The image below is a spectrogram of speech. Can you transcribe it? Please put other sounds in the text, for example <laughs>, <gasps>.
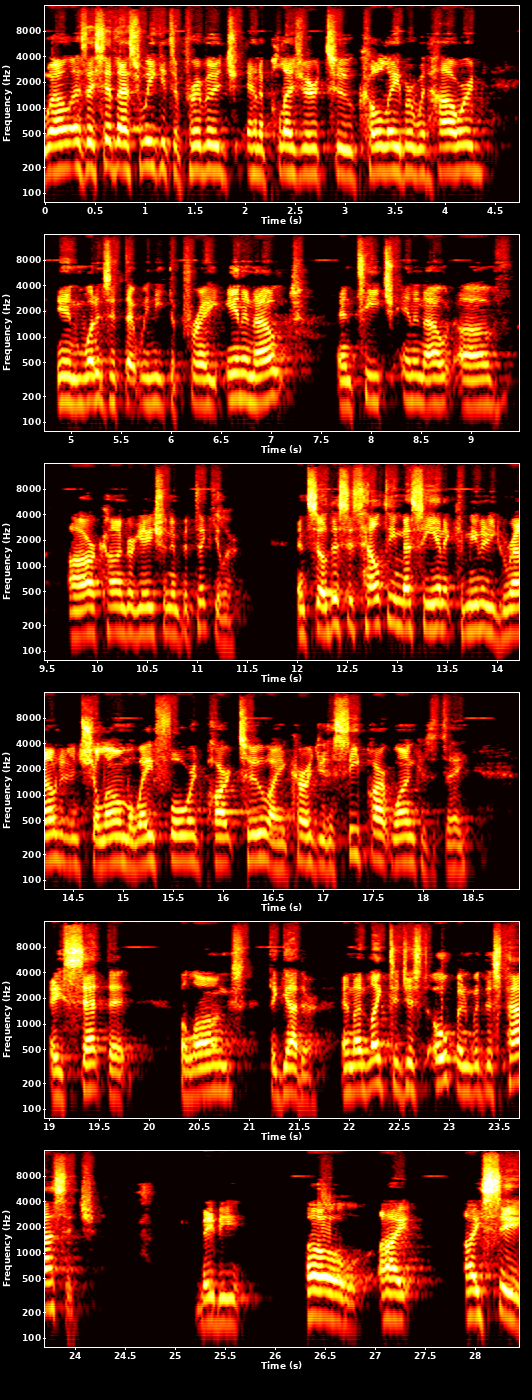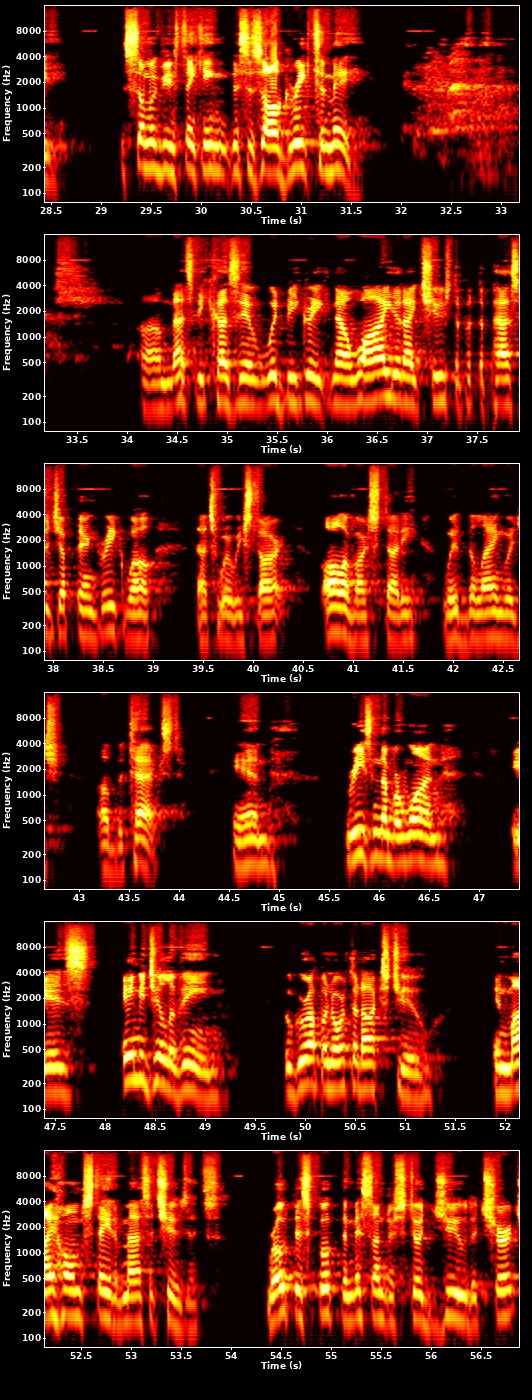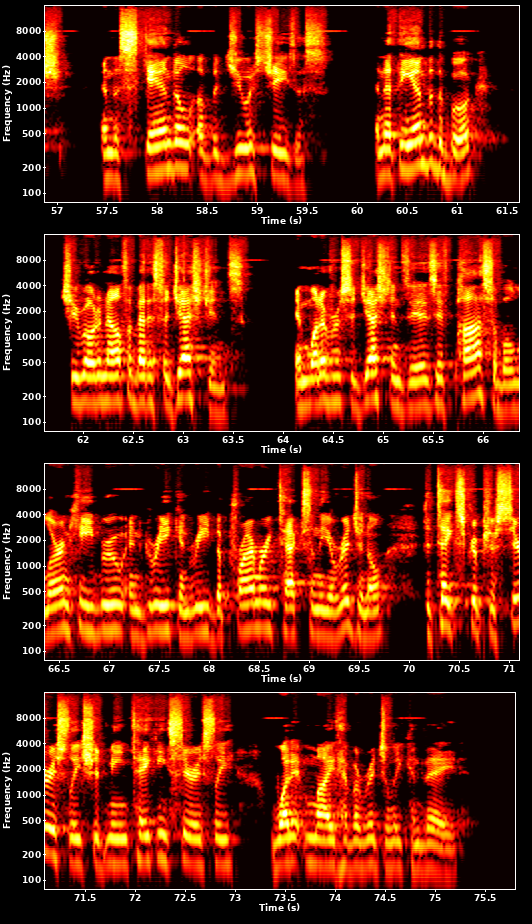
Well, as I said last week, it's a privilege and a pleasure to co labor with Howard in what is it that we need to pray in and out and teach in and out of our congregation in particular. And so this is Healthy Messianic Community Grounded in Shalom, A Way Forward, Part Two. I encourage you to see Part One because it's a, a set that belongs together. And I'd like to just open with this passage. Maybe, oh, I, I see. Some of you thinking this is all Greek to me. Um, that's because it would be Greek. Now, why did I choose to put the passage up there in Greek? Well, that's where we start all of our study with the language of the text. And reason number one is Amy Jill Levine, who grew up an Orthodox Jew in my home state of Massachusetts, wrote this book, The Misunderstood Jew, the Church, and the Scandal of the Jewish Jesus. And at the end of the book, she wrote an alphabet of suggestions. And one of her suggestions is, if possible, learn Hebrew and Greek and read the primary text in the original to take scripture seriously should mean taking seriously what it might have originally conveyed.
